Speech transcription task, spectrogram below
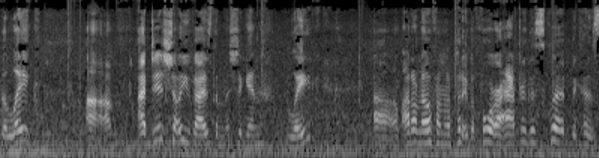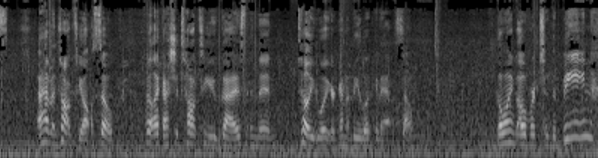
the lake. Um, I did show you guys the Michigan lake. Um, I don't know if I'm gonna put it before or after this clip because I haven't talked to y'all. So I feel like I should talk to you guys and then tell you what you're gonna be looking at. So going over to the bean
